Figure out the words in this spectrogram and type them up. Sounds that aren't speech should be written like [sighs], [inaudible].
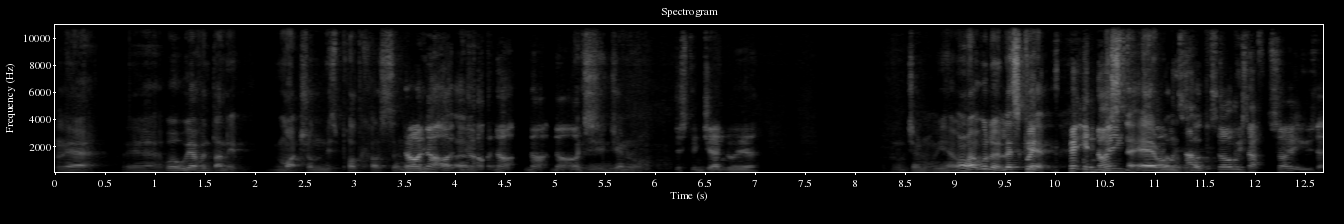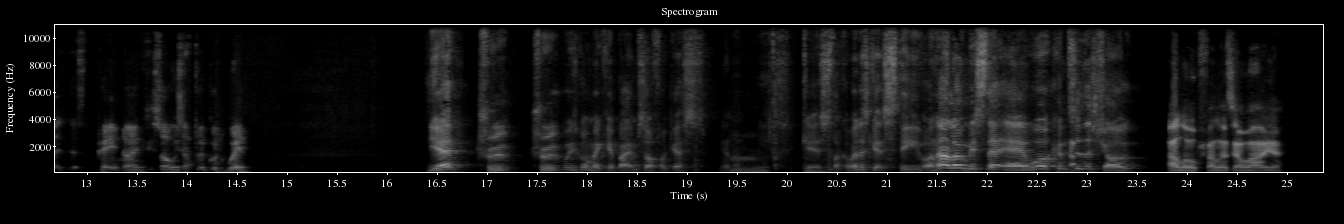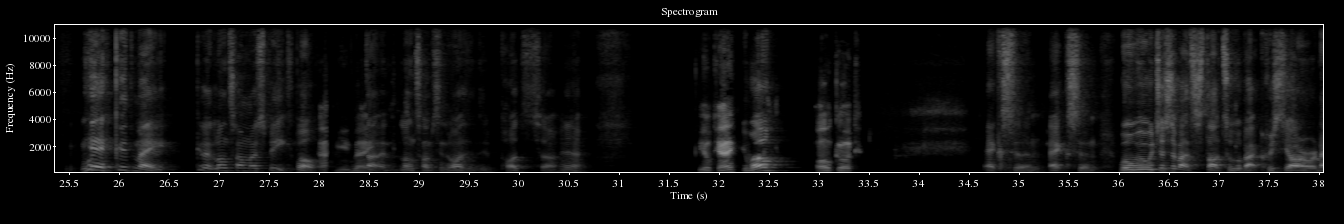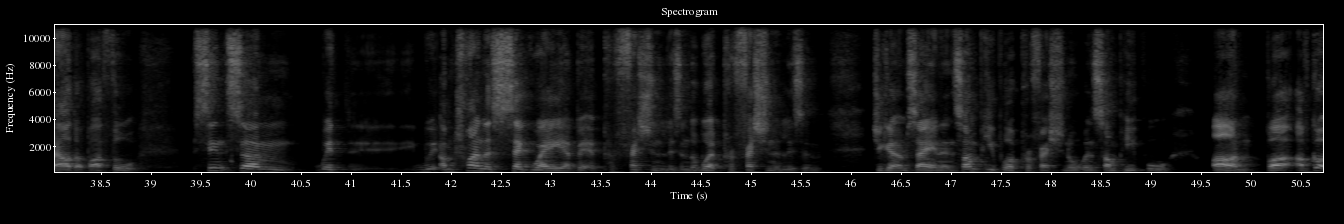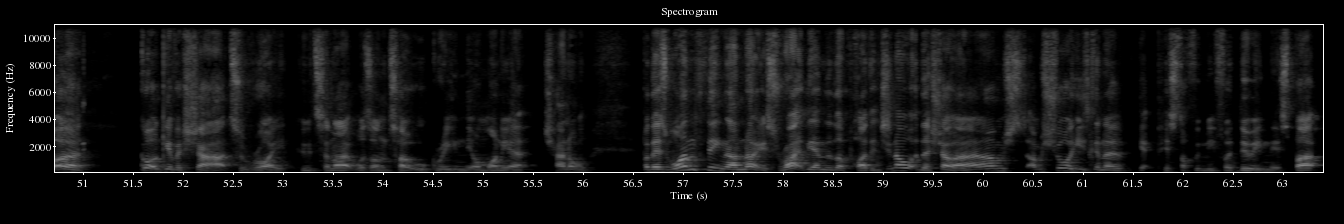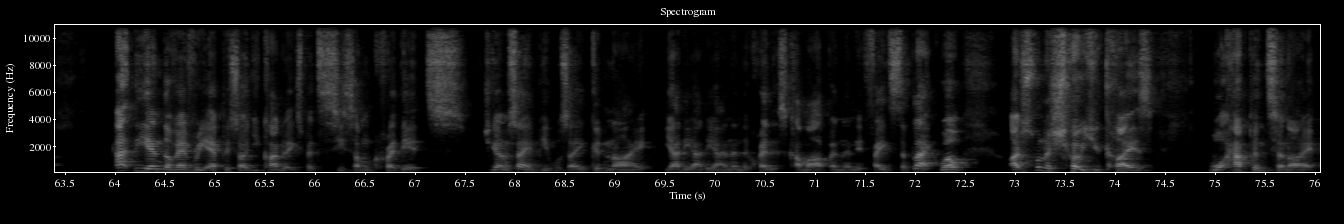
Yeah, yeah. Well, we haven't done it much on this podcast. No, not but, um, no, not not not but just in general. just in general. Yeah, In general, yeah. All right. Well, look, let's get It's pretty annoying. Mr. It's Air on always, the after, it's always after. Sorry, it was- it's pretty annoying. It's always after a good win. Yeah, true, true. Well, he's got to make it about himself, I guess. You know, Mm. get it stuck on. Let's get Steve on. Hello, Mr. Air. Welcome to the show. Hello, fellas. How are you? Yeah, good, mate. Good. Long time no speak. Well, you, mate? done it a long time since I did the pod. So, yeah. You okay? You well? All good. Excellent, excellent. Well, we were just about to start talking about Cristiano Ronaldo, but I thought since um with we, I'm trying to segue a bit of professionalism, the word professionalism. Do you get what I'm saying? And some people are professional and some people aren't. But I've got to got to give a shout out to Roy, who tonight was on Total Green, the Omonia channel. But there's one thing I noticed right at the end of the pod, and you know what the show? I'm I'm sure he's gonna get pissed off with me for doing this, but at the end of every episode, you kind of expect to see some credits. Do you get what I'm saying? People say good night, yada yada yada, and then the credits come up and then it fades to black. Well, I just want to [laughs] show you guys what happened tonight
